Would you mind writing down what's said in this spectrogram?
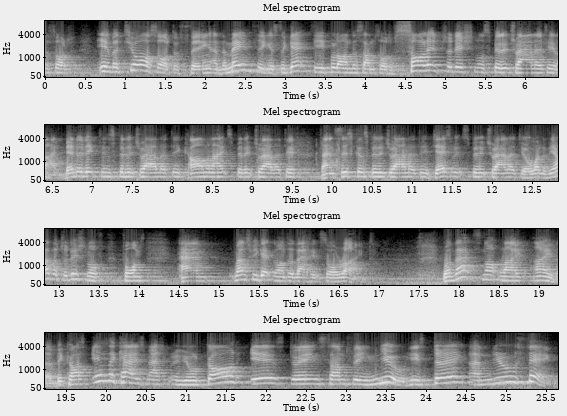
a sort of immature sort of thing, and the main thing is to get people onto some sort of solid traditional spirituality, like Benedictine spirituality, Carmelite spirituality, Franciscan spirituality, Jesuit spirituality, or one of the other traditional forms, and once we get onto that, it's all right. Well, that's not right either, because in the charismatic renewal, God is doing something new. He's doing a new thing.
